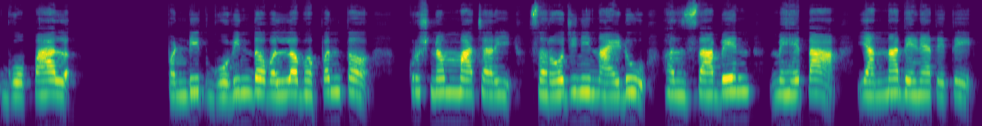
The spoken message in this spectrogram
गोपाल पंडित गोविंद वल्लभपंत कृष्णम्माचारी सरोजिनी नायडू हंसाबेन मेहता यांना देण्यात येते.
